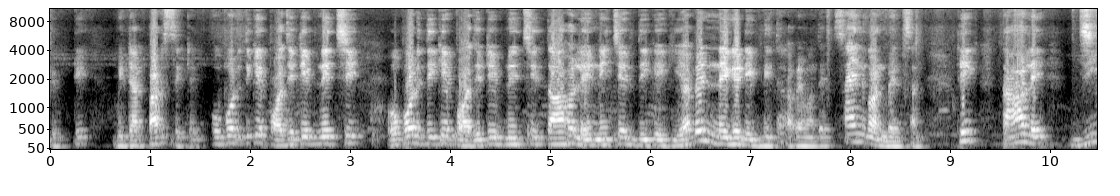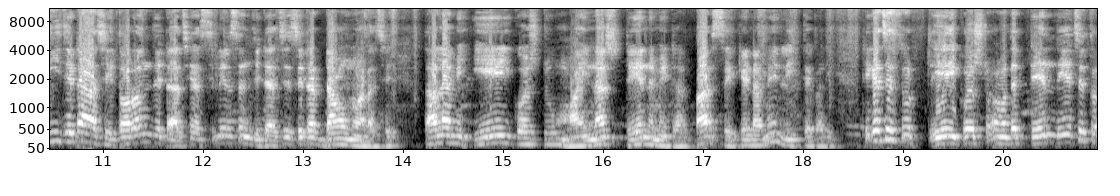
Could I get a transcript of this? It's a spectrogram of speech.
fifty metre per second উপর দিকে পজিটিভ নিচ্ছি ওপর দিকে পজিটিভ নিচ্ছি, তাহলে নিচের দিকে কি হবে? নেগেটিভ নিতে হবে আমাদের সাইন কনভেনশন ঠিক? তাহলে জি যেটা আছে, ত্বরণ যেটা আছে অ্যাসিলারেশন যেটা আছে, সেটা ডাউনওয়ার্ড আছে। তাহলে আমি a equals to minus ten metre per second আমি লিখতে পারি। ঠিক আছে? তো এ ইকোয়াস টু আমাদের টেন দিয়েছে, তো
